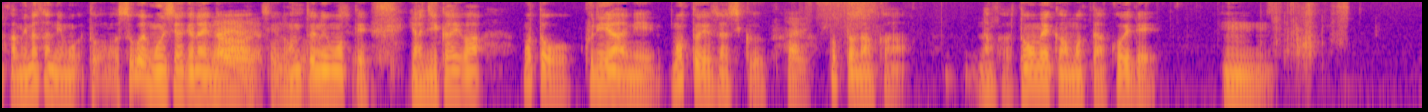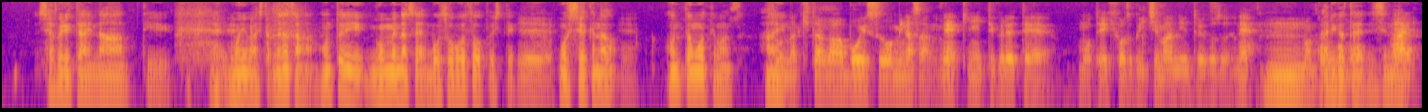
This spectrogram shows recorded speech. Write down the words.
んか皆さんにも、とすごい申し訳ないいやいやいなって本当に思って、いや、次回はもっとクリアに、もっと優しく、はいもっとなんか、なんか透明感を持った声で、うん、喋りたいなっていう、思いました。皆さん、本当にごめんなさい。ボソボソとして。申し訳なええ、本当に思ってます。はい。そんな北川ボイスを皆さんね気に入ってくれてもう定期購読1万人ということでね、うんま今後もありがたいですね。はい、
